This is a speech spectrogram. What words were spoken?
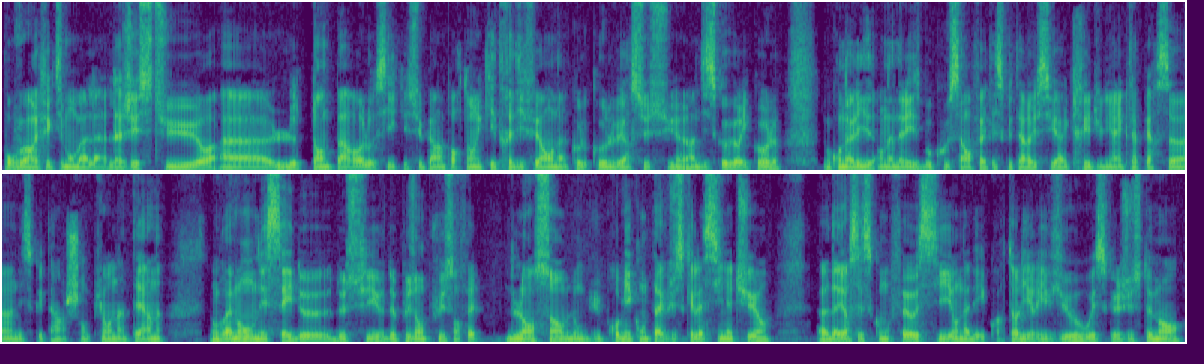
pour voir effectivement bah, la, gesture, euh, le temps de parole aussi qui est super important et qui est très différent d'un call call versus un discovery call. Donc on, analyse, on analyse beaucoup ça en fait. Est-ce que tu as réussi à créer du lien avec la personne? Est-ce que tu as un champion en interne? Donc vraiment on essaye de, de, suivre de plus en plus en fait l'ensemble donc du premier contact jusqu'à la signature. Euh, D'ailleurs c'est ce qu'on fait aussi. On a des quarterly reviews où est-ce que justement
